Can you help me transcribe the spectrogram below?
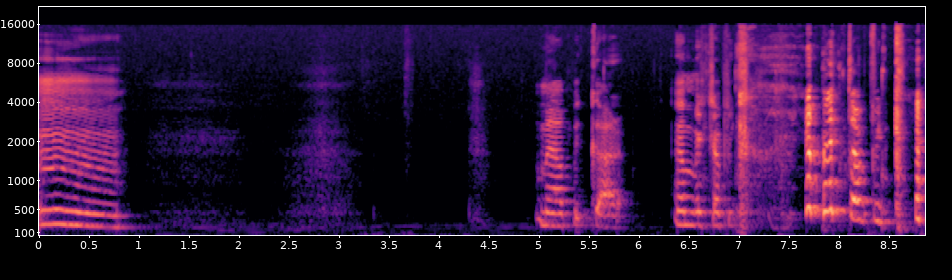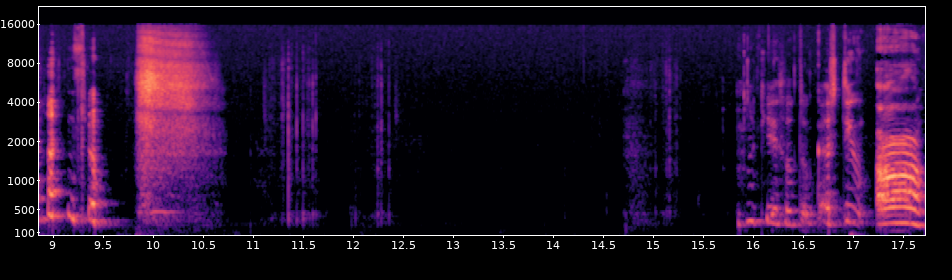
Mm. Me va picar. Me está picando. Me está picando. Aquí es otro castigo. ¡Oh!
